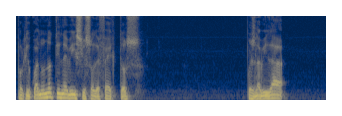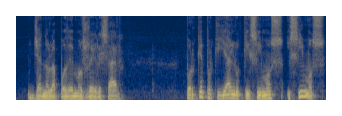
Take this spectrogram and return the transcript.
porque cuando uno tiene vicios o defectos, pues la vida ya no la podemos regresar. ¿Por qué? Porque ya lo que hicimos, hicimos.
